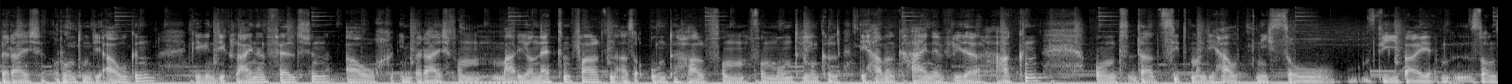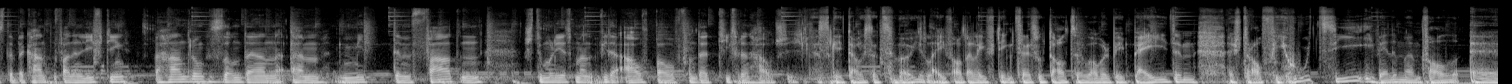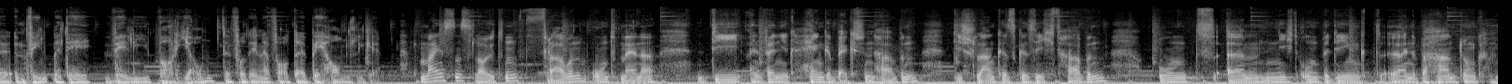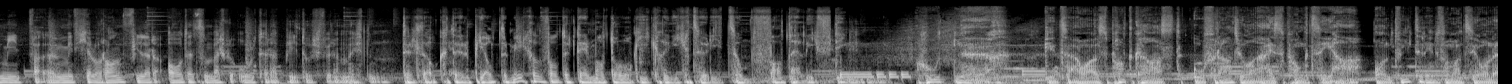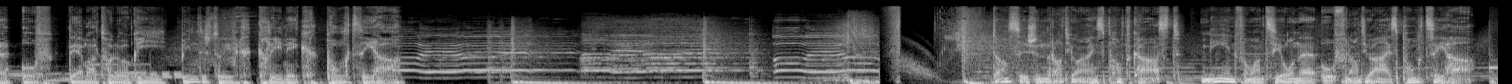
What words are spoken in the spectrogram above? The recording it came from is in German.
Bereich rund um die Augen gegen die kleinen Fältchen, auch im Bereich von Marionettenfalten, also unterhalb vom, vom Mundwinkel, die haben keine Widerhaken und da zieht man die Haut nicht so wie bei sonst der bekannten Fadenlifting-Behandlung, sondern ähm, mit dem Faden stimuliert man wieder Aufbau von der tieferen Hautschicht. Es gibt also zweierlei Fadenlifting. Das Resultat soll aber bei beidem eine straffe Haut sein. In welchem Fall äh, empfiehlt man denn welche Variante von diesen Fadenbehandlungen? Meistens Leuten, Frauen und Männer, die ein wenig Hängebäckchen haben, die schlankes Gesicht haben und ähm, nicht unbedingt äh, eine Behandlung mit, äh, mit Hyaluronfiller oder zum Beispiel Ultherapie durchführen möchten. Der Dr. Piotr Michel von der Dermatologie Klinik Zürich zum Fadenlifting. Hautnöch gibt es auch als Podcast auf radioeis.ch und weitere Informationen auf dermatologie-klinik.ch. Das ist ein Radio 1 Podcast. Mehr Informationen auf radioeis.ch.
